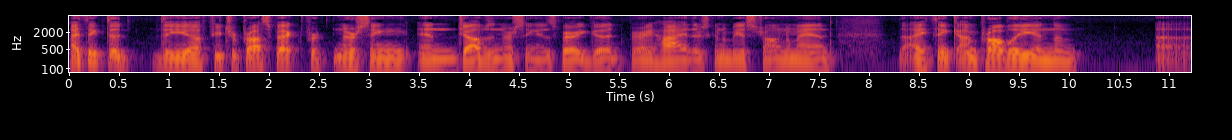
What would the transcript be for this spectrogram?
I think that the uh, future prospect for nursing and jobs in nursing is very good, very high. There's going to be a strong demand. I think I'm probably in the uh,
